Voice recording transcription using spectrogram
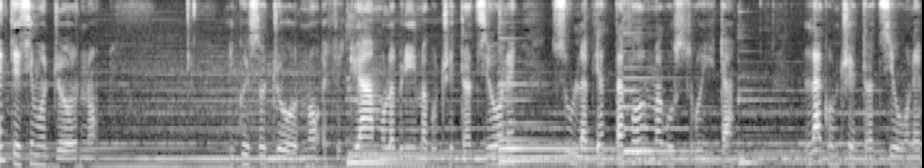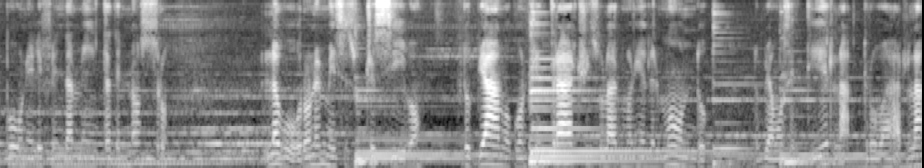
Trentesimo giorno. In questo giorno effettuiamo la prima concentrazione sulla piattaforma costruita. La concentrazione pone le fondamenta del nostro lavoro nel mese successivo. Dobbiamo concentrarci sull'armonia del mondo, dobbiamo sentirla, trovarla,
